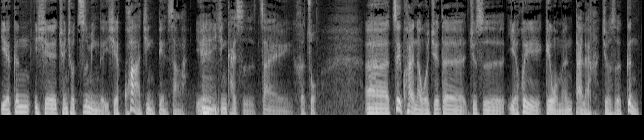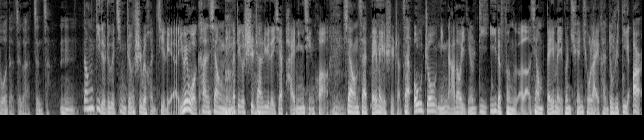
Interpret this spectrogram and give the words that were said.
也跟一些全球知名的一些跨境电商啊，也已经开始在合作。呃，这块呢，我觉得就是也会给我们带来就是更多的这个增长。嗯，当地的这个竞争是不是很激烈？因为我看像您的这个市占率的一些排名情况，像在北美市场，在欧洲您拿到已经是第一的份额了。像北美跟全球来看都是第二。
